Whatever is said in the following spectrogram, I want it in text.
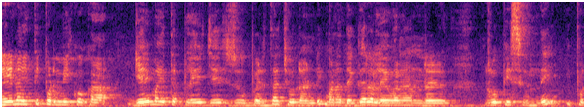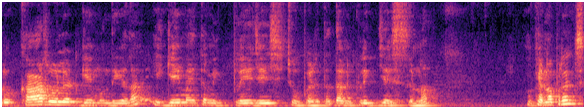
నేనైతే ఇప్పుడు మీకు ఒక గేమ్ అయితే ప్లే చేసి చూపెడతా చూడండి. మన దగ్గర లెవెన్ హండ్రెడ్ రూపీస్ ఉంది. ఇప్పుడు కార్ రోలెట్ గేమ్ ఉంది కదా ఈ గేమ్ అయితే మీకు ప్లే చేసి చూపెడతా. దాన్ని క్లిక్ చేస్తున్నా ఓకేనా ఫ్రెండ్స్?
